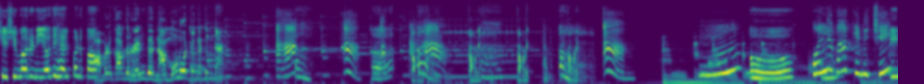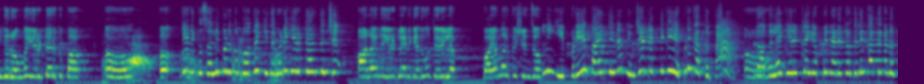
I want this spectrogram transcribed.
சுஷிமாரு நீயாவது ஹெல்ப் பண்ணுப்பா. அவளுக்காவது ரெண்டு நான் மூணு வருஷம் கத்துக்கிட்டேன். ஆ, கபடி கபடி கபடி கபடி. ஆ. ம், ஓ. உள்ள வா கெனிச்சி. இங்க ரொம்ப இருட்டா இருக்குப்பா. எனக்கு சொல்லிக் கொடுக்கும் போது இதை விட இருட்டா இருந்துச்சு. ஆனா இந்த இருட்டுல எனக்கு எதுவும் தெரியல. பயமா இருக்கு ஷின்சோ நீ இப்படியே பயந்தீனா நிஞ்சா டெக்னிக்கை எப்படி கத்துப்ப? முதல்ல இருட்டுல எப்படி நடக்கிறதுன்னு கத்துக்கணும்.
